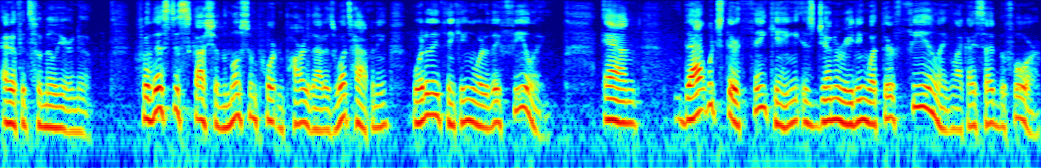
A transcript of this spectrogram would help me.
and if it's familiar or new. For this discussion, the most important part of that is what's happening, what are they thinking, what are they feeling. And that which they're thinking is generating what they're feeling, like I said before.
